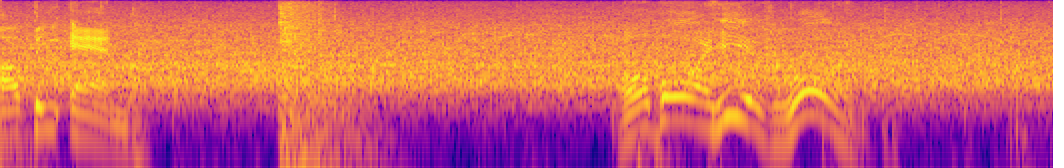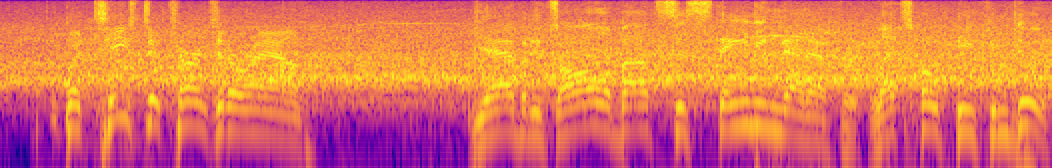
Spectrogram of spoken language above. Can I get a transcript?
of the end. Oh boy, he is rolling. Batista turns it around. Yeah, but it's all about sustaining that effort. Let's hope he can do it.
